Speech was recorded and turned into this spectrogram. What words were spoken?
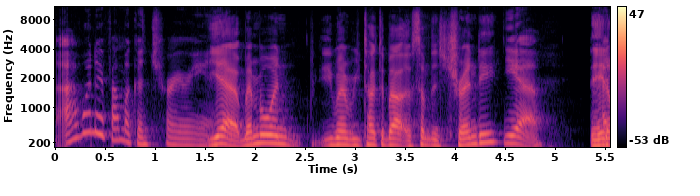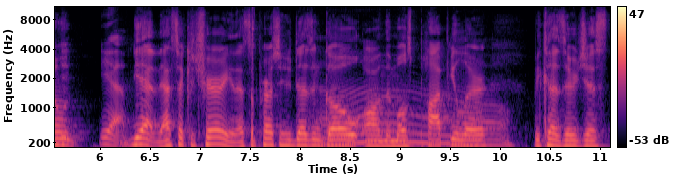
I wonder if I'm a contrarian. Yeah, remember when you remember you talked about if something's trendy, Yeah. they I don't. Yeah. Yeah, that's a contrarian. That's a person who doesn't go on the most popular Oh. because they're just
